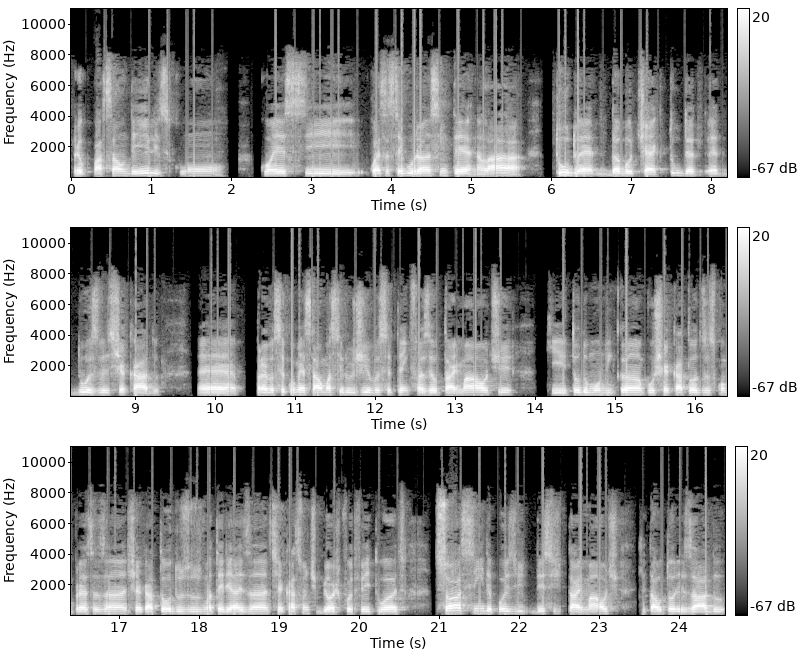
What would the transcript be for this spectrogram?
preocupação deles com, com, esse, com essa segurança interna? Lá tudo é double check, tudo é, é duas vezes checado. É, para você começar uma cirurgia, você tem que fazer o time out, que todo mundo em campo, checar todas as compressas antes, checar todos os materiais antes, checar se o antibiótico foi feito antes. Só assim, depois de, desse time out, que está autorizado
